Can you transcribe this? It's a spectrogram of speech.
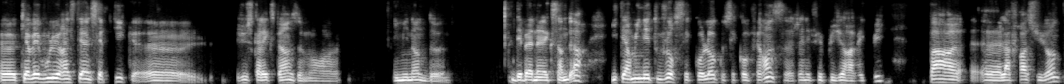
euh, qui avait voulu rester un sceptique euh, jusqu'à l'expérience de mort euh, imminente de, d'Eben Alexander, il terminait toujours ses colloques ou ses conférences, j'en ai fait plusieurs avec lui, par la phrase suivante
